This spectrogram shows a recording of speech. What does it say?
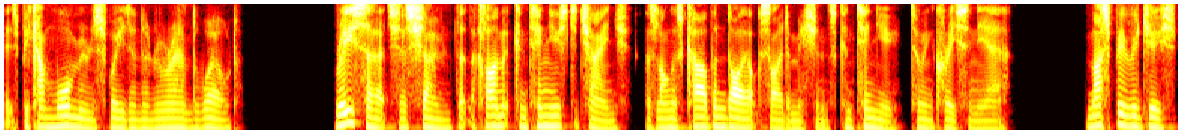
It's become warmer in Sweden and around the world. Research has shown that the climate continues to change as long as carbon dioxide emissions continue to increase in the air. It must be reduced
